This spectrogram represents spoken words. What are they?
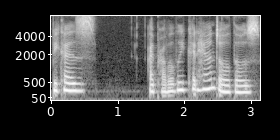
because I probably could handle those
